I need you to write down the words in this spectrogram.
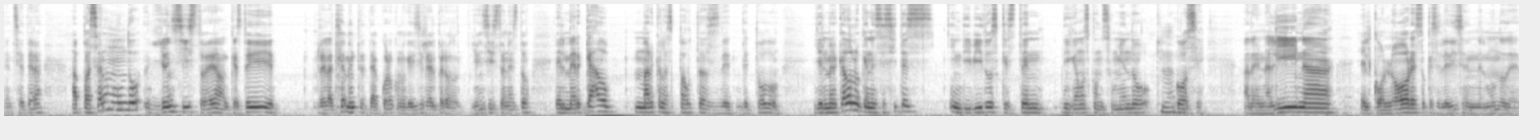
etcétera, a pasar a un mundo, yo insisto, eh, aunque estoy relativamente de acuerdo con lo que dice Israel, pero yo insisto en esto, el mercado marca las pautas de, de todo, y el mercado lo que necesita es individuos que estén, digamos, consumiendo goce, adrenalina, el color, esto que se le dice en el mundo de,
